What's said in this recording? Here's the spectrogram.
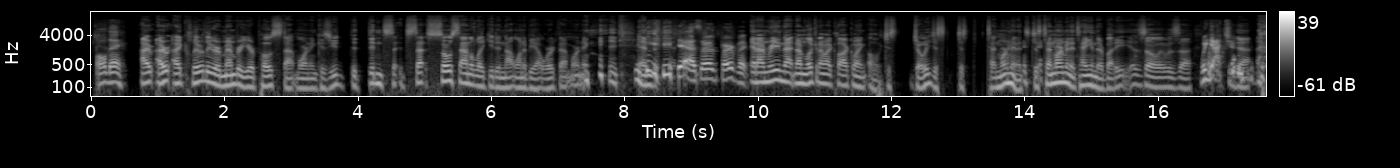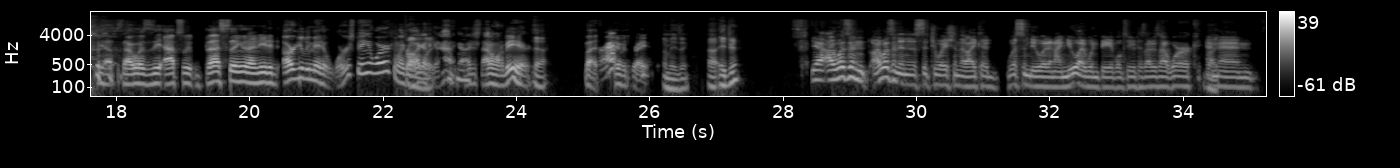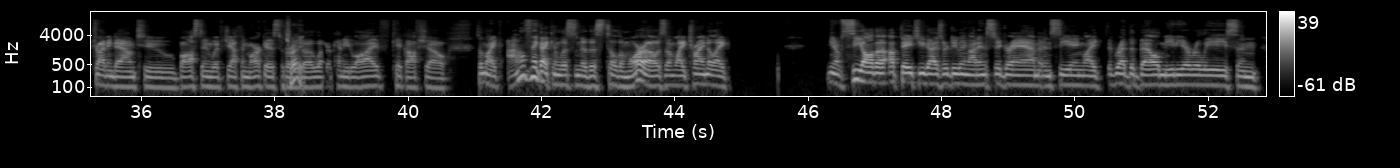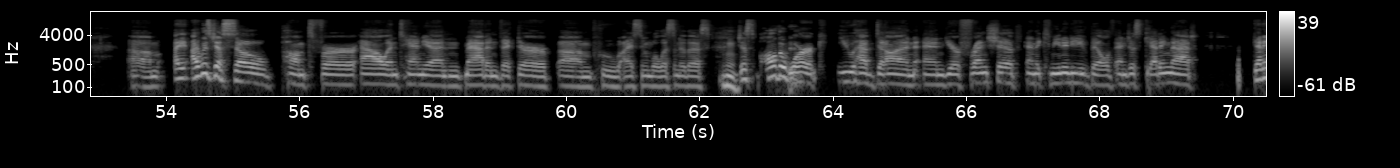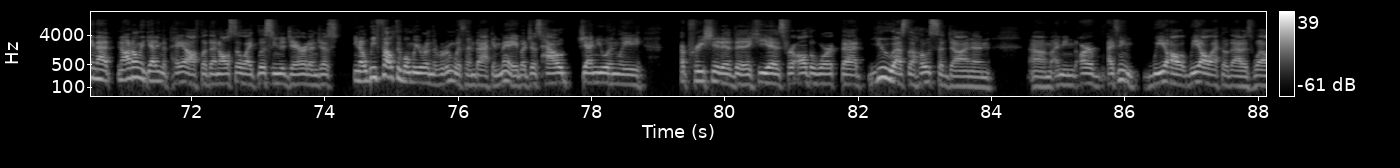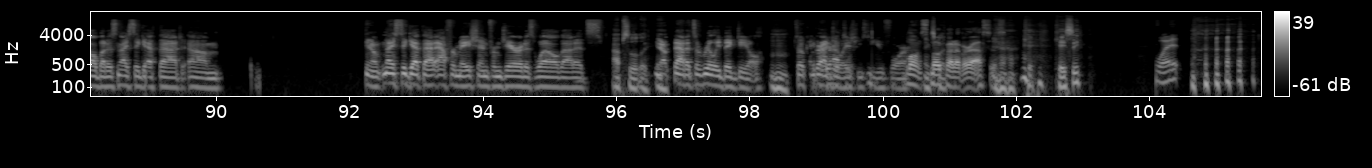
all day. I, I I clearly remember your posts that morning because you it didn't s- it so sounded like you did not want to be at work that morning, and yeah, so it's perfect. and I'm reading that and I'm looking at my clock going, oh, just Joey, just just ten more minutes, just ten more minutes, hang in there, buddy. So it was uh, we got you. Yeah, yes, that was the absolute best thing that I needed. Arguably made it worse being at work. I'm like, well, I gotta get out of here. I just I don't want to be here. yeah, But it was great. amazing. Uh, Adrian, Yeah, I wasn't I wasn't in a situation that I could listen to it and I knew I wouldn't be able to because I was at work Right. and then driving down to Boston with Jeff and Marcus That's for right. the Letterkenny live kickoff show. So I'm like, I don't think I can listen to this till tomorrow. So I'm like trying to like you know see all the updates you guys are doing on Instagram and seeing like Read the Bell media release and um I I was just so pumped for Al and Tanya and Matt and Victor um who I assume will listen to this Mhm. just all the work you have done and your friendship and the community you've built and just getting that getting that not only getting the payoff but then also like listening to Jared and just you know, we felt it when we were in the room with him back in May, but just how genuinely appreciative uh, he is for all the work that you as the hosts have done and um i mean our i think we all we all echo that as well but it's nice to get that um you know nice to get that affirmation from jared as well that it's absolutely you know that it's a really big deal Mhm. so congratulations to you for Blowing Thanks, smoke bud. out of our asses. Yeah. Ca- Kacey? What?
